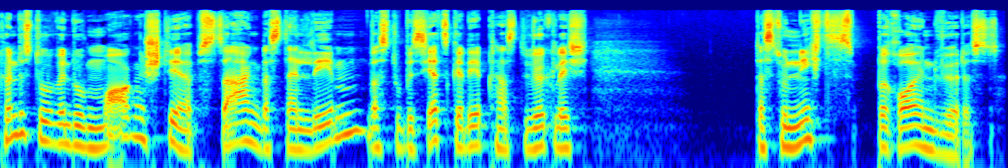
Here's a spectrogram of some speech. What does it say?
Könntest du, wenn du morgen stirbst, sagen, dass dein Leben, was du bis jetzt gelebt hast, wirklich, dass du nichts bereuen würdest?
